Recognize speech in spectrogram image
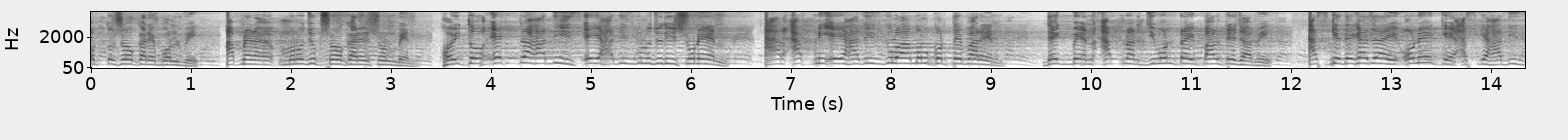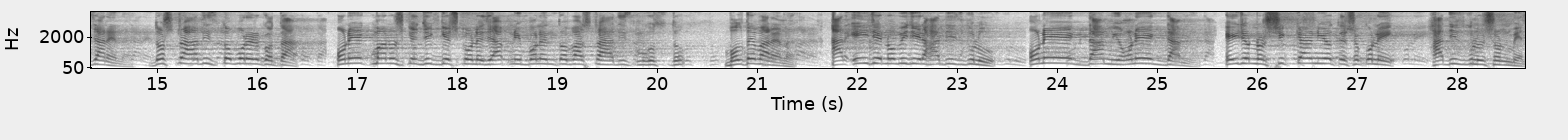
অর্থ সহকারে বলবে। আপনারা মনোযোগ সহকারে শুনবেন। হয়তো একটা হাদিস, এই হাদিসগুলো যদি শুনেন, আর আপনি এই হাদিসগুলো আমল করতে পারেন, দেখবেন আপনার জীবনটাই পাল্টে যাবে। আজকে দেখা যায় অনেকে, আজকে হাদিস জানে না। দশটা হাদিস তো পরের কথা। অনেক মানুষকে জিজ্ঞেস করলে যে, আপনি বলেন তো পাঁচটা হাদিস মুখস্থ? বলতে পারে না। আর এই যে নবীজির হাদিসগুলো অনেক দামি অনেক দামি। এই জন্য শিক্ষা নিয়তে সকলে হাদিসগুলো শুনবেন।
